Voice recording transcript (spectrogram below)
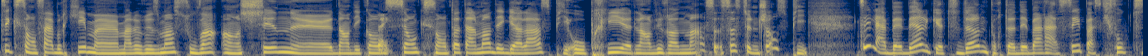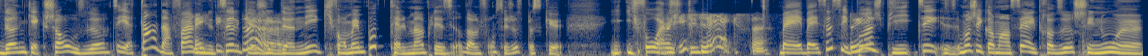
sais, qui sont fabriquées ma- malheureusement souvent en Chine euh, dans des conditions qui sont totalement dégueulasses, puis au prix euh, de l'environnement. Ça, ça c'est une chose. Puis, tu sais, la bébelle que tu donnes pour te débarrasser parce qu'il faut que tu donnes quelque chose là. Tu sais, il y a tant d'affaires Ben, inutiles que j'ai données qui font même pas tellement plaisir dans le fond. C'est juste parce que il, faut un acheter. réflexe. Ben, ben ça c'est Oui. poche. Puis, tu sais, moi j'ai commencé à introduire chez nous. euh,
